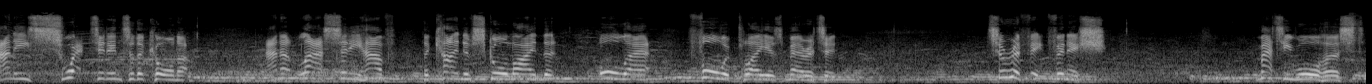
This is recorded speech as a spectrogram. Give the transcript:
and he swept it into the corner. And at last, City have the kind of scoreline that all their forward play has merited. Terrific finish. Matty Warhurst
